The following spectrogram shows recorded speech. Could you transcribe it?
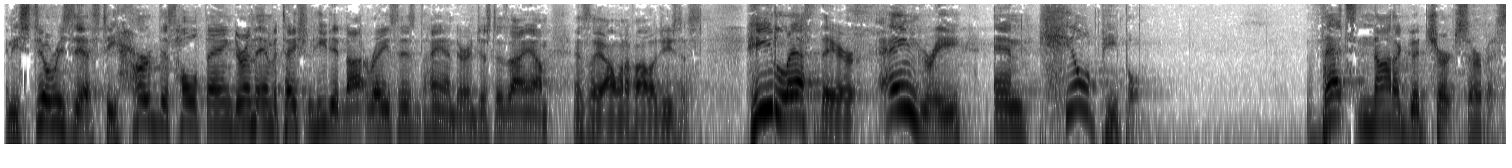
and he still resists. He heard this whole thing during the invitation. He did not raise his hand during just as I am and say, I want to follow Jesus. He left there angry and killed people. That's not a good church service,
